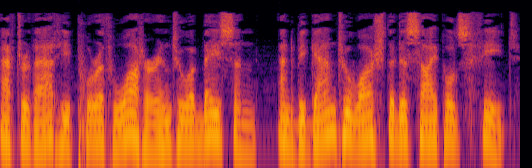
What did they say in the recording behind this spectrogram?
After that he poureth water into a basin, and began to wash the disciples' feet,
